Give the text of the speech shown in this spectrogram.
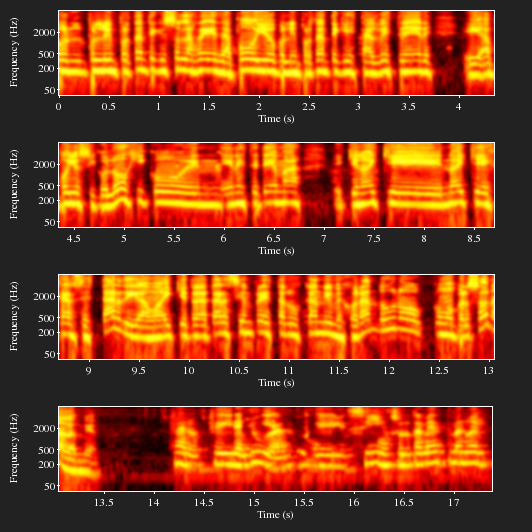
por, lo importante que son las redes de apoyo, por lo importante que es tal vez tener eh, apoyo psicológico en, en este tema, y que no hay que no hay que dejarse estar, digamos, hay que tratar siempre de estar buscando y mejorando uno como persona también. Claro, pedir ayuda. Eh, sí, absolutamente, Manuel.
